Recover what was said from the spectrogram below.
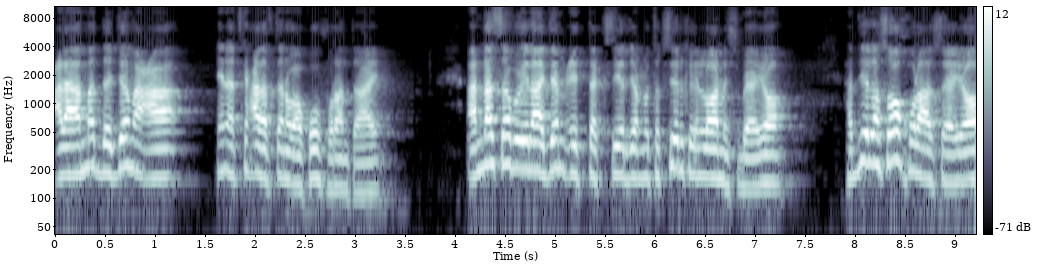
calaamadda jamaca inaad ka xadaftana waa kuu furan tahay. Annasabu ilaa jamci taksiir jamcu taksiirka in loo nisbeeyo. Haddii la soo khulaaseeyo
